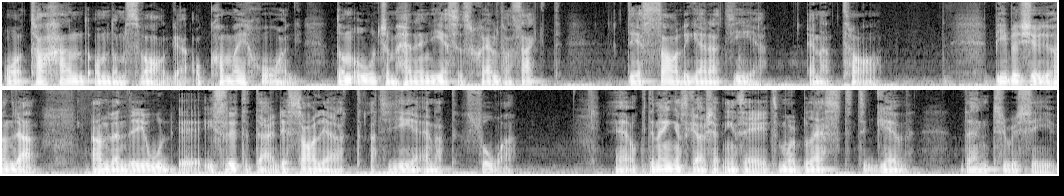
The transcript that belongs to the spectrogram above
och ta hand om de svaga och komma ihåg de ord som Herren Jesus själv har sagt. Det är saligare att ge än att ta. Bibel 2000 använder i ord eh, i slutet där. Det är saligare att, att ge än att få. Eh, och den engelska översättningen säger It's more blessed to give than to receive.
